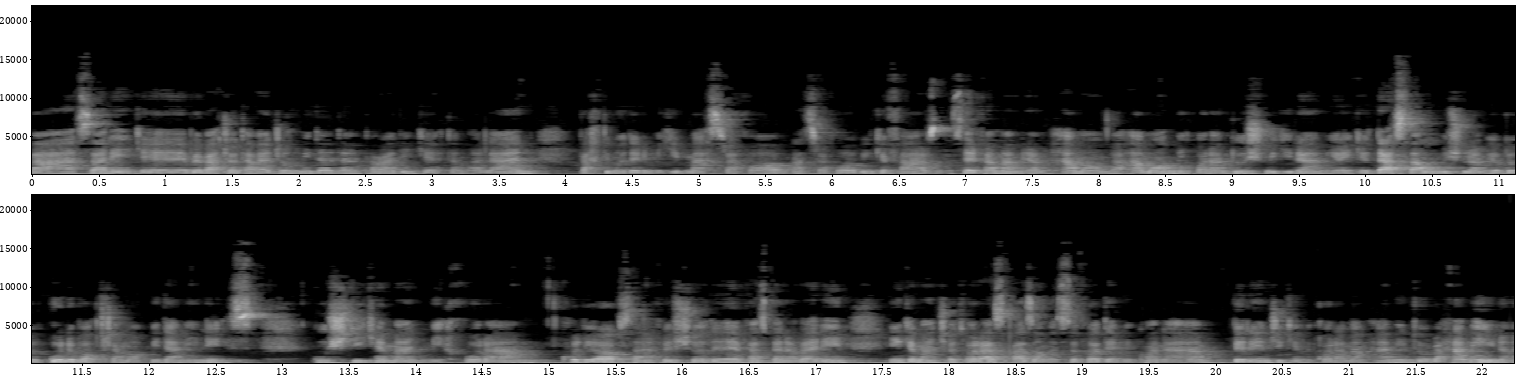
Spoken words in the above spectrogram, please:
و سر اینکه به بچه ها توجه می‌دادن فقط اینکه احتمالا وقتی ما داریم میگیم مصرف آب مصرف آب این که فرض صرفا من میرم حمام و حمام می‌کنم دوش می‌گیرم یا اینکه دستم رو میشورم یا به گل باغچم آب میدم این نیست. گوشتی که من می‌خورم کلی آب صرف شده. پس بنابراین اینکه من چطور از غذام استفاده می‌کنم برنجی که می‌خورم هم همینطور و همه اینا.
